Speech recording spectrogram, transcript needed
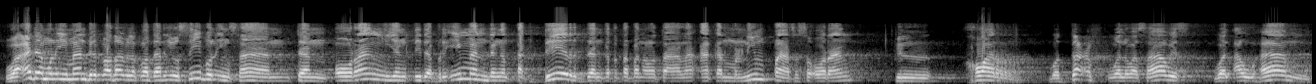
Wa adamul iman bil qada wal qadar yusibul insan dan orang yang tidak beriman dengan takdir dan ketetapan Allah taala akan menimpa seseorang bil khawar wa dha'f wal wasawis wal auham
